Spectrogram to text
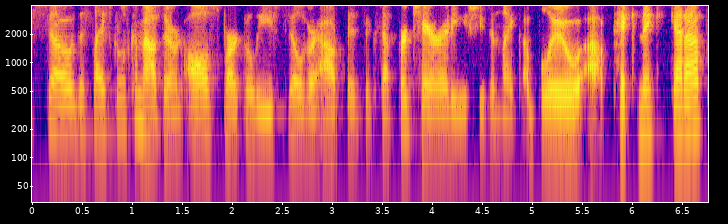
so the Slice Girls come out there in all sparkly silver outfits, except for Charity. She's in like a blue uh, picnic getup.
